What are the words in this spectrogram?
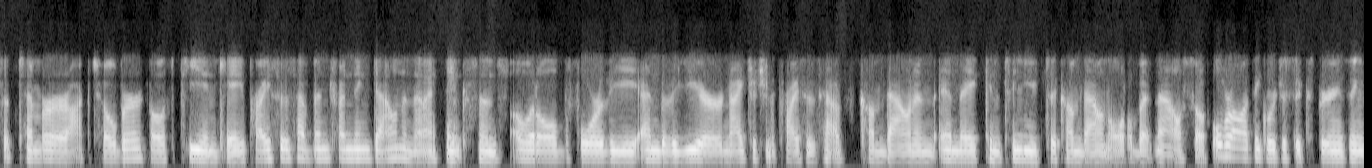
September or October, both P and K prices have been trending down. And then I think since a little before the end of the year, nitrogen prices have come down and, and they continue to come down a little bit now. So overall, I think we're just experiencing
